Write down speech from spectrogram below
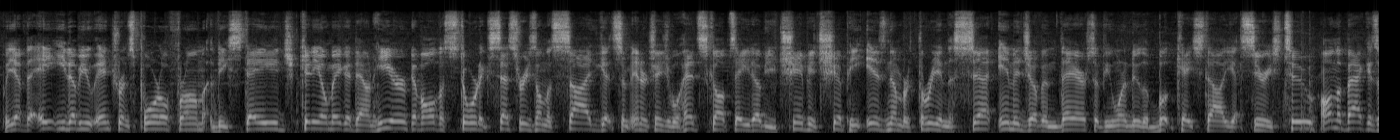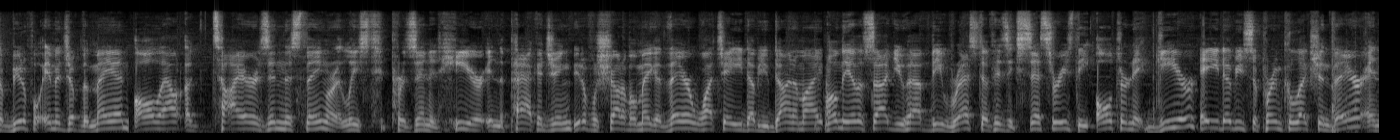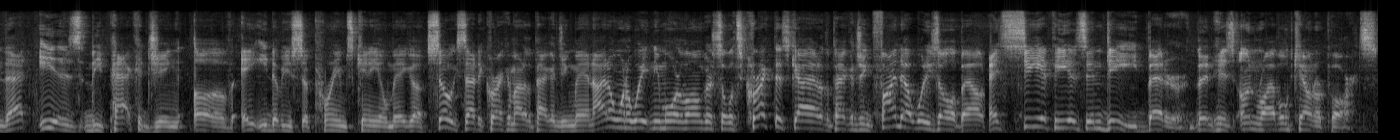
But you have the AEW entrance portal from the stage. Kenny Omega down here. You have all the stored accessories on the side. You get some interchangeable head sculpts. AEW Championship. He is number three in the set. Image of him there. So if you want to do the bookcase style, you got Series 2. On the back is a beautiful image of the man. All out attire is in this thing, or at least presented here in the packaging. Beautiful shot of Omega there. Watch AEW Dynamite. On the other side, you have have the rest of his accessories, the alternate gear, AEW Supreme Collection there, and that is the packaging of AEW Supreme's Kenny Omega. So excited to crack him out of the packaging, man. I don't want to wait any more longer, so let's crack this guy out of the packaging, find out what he's all about, and see if he is indeed better than his unrivaled counterparts.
